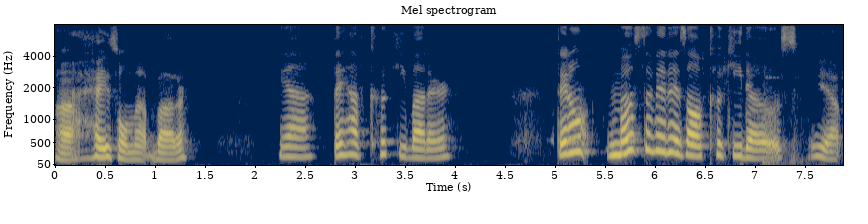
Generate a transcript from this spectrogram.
uh, hazelnut butter. Yeah, they have cookie butter. They don't, most of it is all cookie doughs. Yep.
